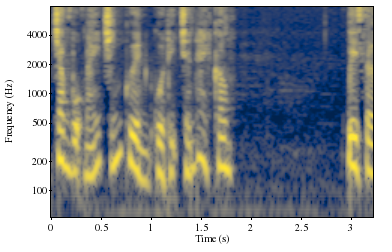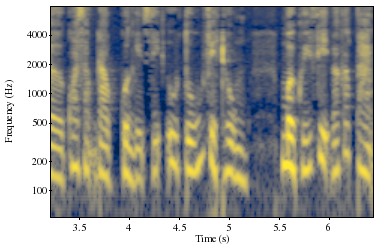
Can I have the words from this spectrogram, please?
trong bộ máy chính quyền của thị trấn hay không? Bây giờ qua giọng đọc của nghệ sĩ ưu tú Việt Hùng, mời quý vị và các bạn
